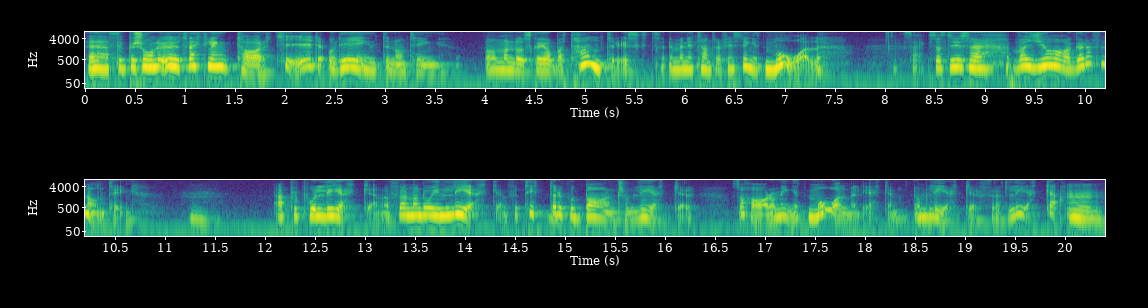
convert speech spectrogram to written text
Eh, För personlig utveckling tar tid och det är inte någonting om man då ska jobba tantriskt. Men i tantra finns det inget mål. Exakt. Så att det är så här, vad jagar du för någonting? Mm. Apropå leken, och för man då in leken, för tittar du på barn som leker så har de inget mål med leken. De leker för att leka. Mm.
